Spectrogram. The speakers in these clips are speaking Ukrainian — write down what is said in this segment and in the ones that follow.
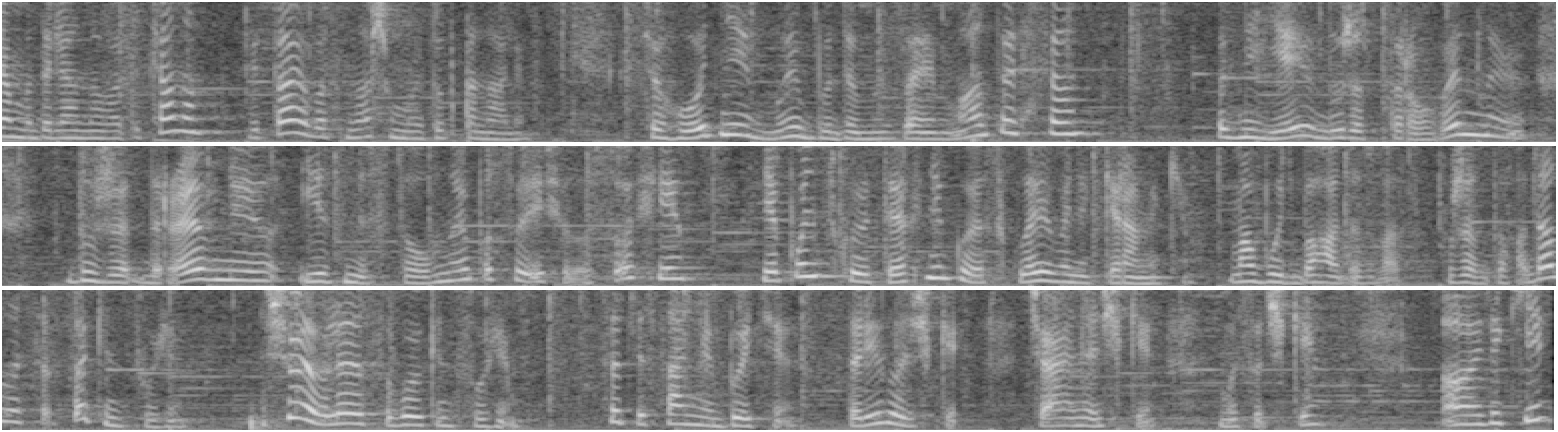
Я Медалянова Тетяна. Вітаю вас на нашому youtube каналі. Сьогодні ми будемо займатися однією дуже старовинною, дуже древньою і змістовною по своїй філософії японською технікою склеювання кераміки. Мабуть, багато з вас вже здогадалися, це кінцугі. Що являє собою кінцугі? Це ті самі биті тарілочки, чайнички, мисочки, які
